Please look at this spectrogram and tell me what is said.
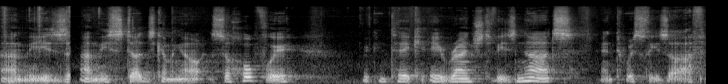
on these on these studs coming out. So hopefully we can take a wrench to these nuts and twist these off.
